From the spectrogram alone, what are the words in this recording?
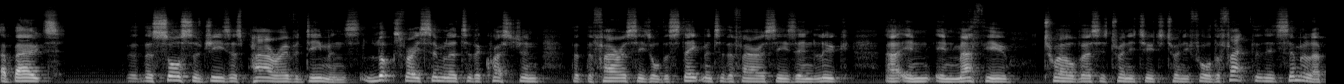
about the source of Jesus' power over demons looks very similar to the question that the Pharisees, or the statement of the Pharisees in Luke, uh, in, in Matthew 12, verses 22 to 24. The fact that it's similar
